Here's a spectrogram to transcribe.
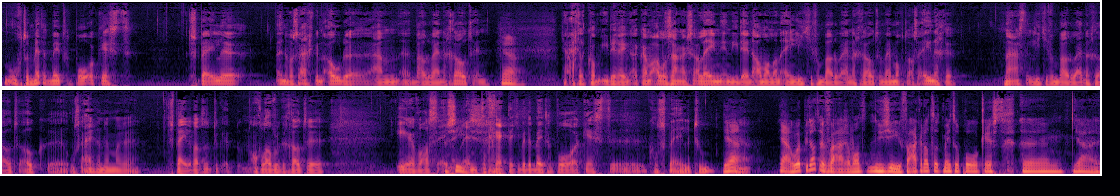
We mochten met het Metropoolorkest spelen. En dat was eigenlijk een ode aan eh Boudewijn de Groot. En Ja. ja, eigenlijk kwam iedereen, er kwamen alle zangers alleen en die deden allemaal dan één liedje van Boudewijn de Groot. En wij mochten als enige, naast het liedje van Boudewijn de Groot, ook ons eigen nummer spelen. Wat natuurlijk een ongelooflijke grote eer was. En, te gek dat je met het Metropoolorkest eh kon spelen toen. Ja. ja. hoe heb je dat ervaren? Want nu zie je vaker dat het Metropoolorkest ehm ja, eh,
